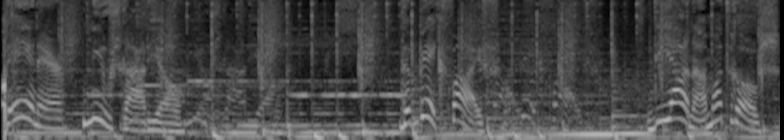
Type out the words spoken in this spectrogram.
BNR Nieuwsradio. The Big Five. Diana Matroos.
